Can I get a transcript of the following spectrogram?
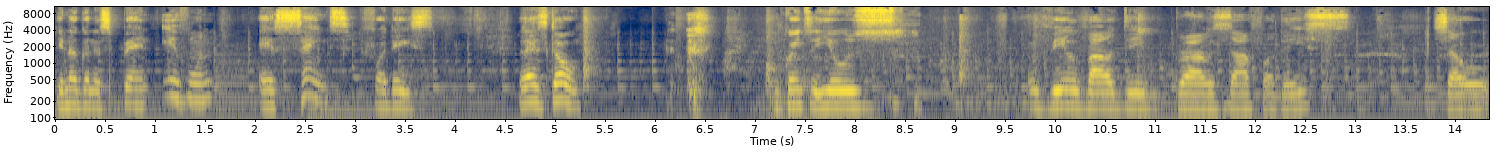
you're not gonna spend even a cent for this. Let's go. I'm going to use Vivaldi browser for this. So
